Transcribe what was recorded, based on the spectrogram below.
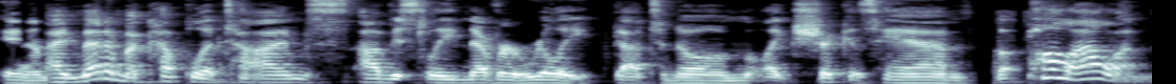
And I met him a couple of times. Obviously, never really got to know him. Like shook his hand. But Paul Allen,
